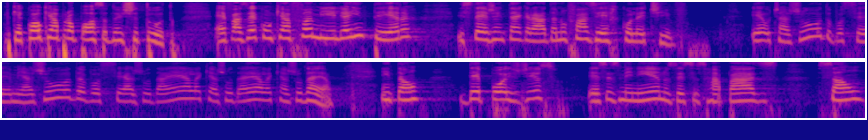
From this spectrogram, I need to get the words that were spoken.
Porque qual que é a proposta do Instituto? É fazer com que a família inteira esteja integrada no fazer coletivo. Eu te ajudo, você me ajuda, você ajuda ela, que ajuda ela, que ajuda ela. Então, depois disso, esses meninos, esses rapazes, são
